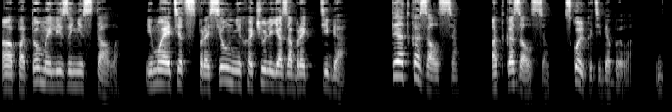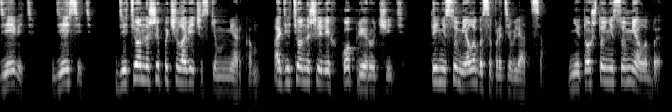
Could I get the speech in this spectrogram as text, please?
А потом Элизы не стало. И мой отец спросил, не хочу ли я забрать тебя. Ты отказался. Отказался. Сколько тебе было? Девять? Десять? Детеныши по человеческим меркам. А детенышей легко приручить. Ты не сумела бы сопротивляться. Не то, что не сумела бы.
